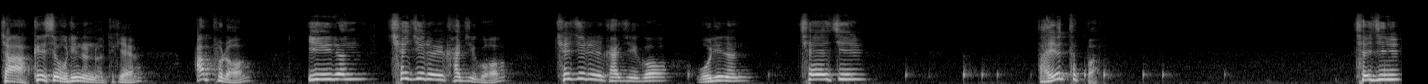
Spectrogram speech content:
자, 그래서 우리는 어떻게 해요? 앞으로 이런 체질을 가지고 체질을 가지고 우리는 체질 다이어트법, 체질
